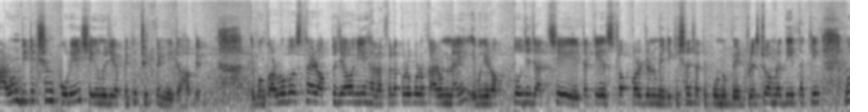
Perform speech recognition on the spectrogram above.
কারণ ডিটেকশন করে সেই অনুযায়ী আপনাকে ট্রিটমেন্ট নিতে হবে। এবং গর্ভাবস্থায় রক্ত যাওয়া নিয়ে হেলাফেলা করার কোনো কারণ নাই এবং এই রক্ত যে যাচ্ছে এটাকে স্টপ করার জন্য মেডিকেশন সাথে পূর্ণ বেড রেস্টও আমরা দিয়ে থাকি এবং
